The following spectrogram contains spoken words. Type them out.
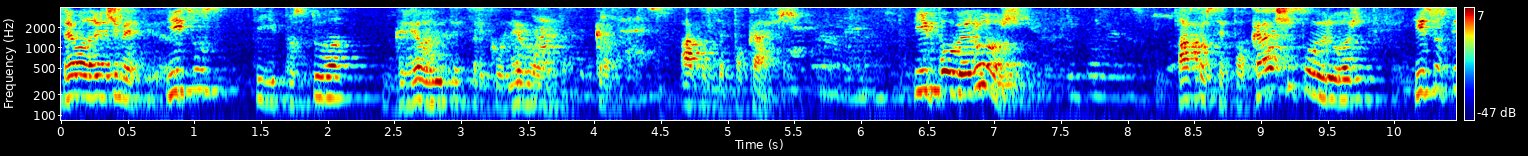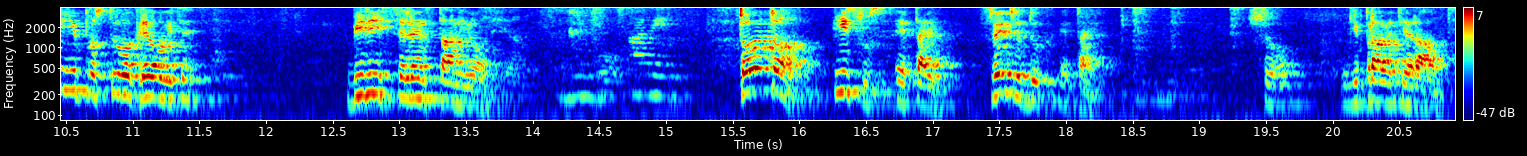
треба да речеме Исус ти ги простува гревовите преко неговата крв, ако се покаеш. И поверуваш. Ако се покаеш и поверуваш, Исус ти ги простува гревовите. Биди исцелен стани и оди. Тоа е тоа. Исус е тај. Светиот Дух е тај. Што ги прави тие работи.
